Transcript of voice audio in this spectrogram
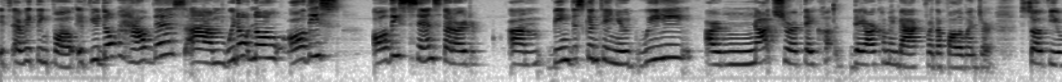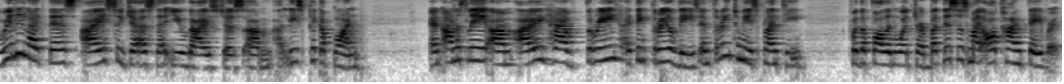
It's everything fall. If you don't have this, um, we don't know all these all these scents that are um, being discontinued, we are not sure if they they are coming back for the fall and winter. So if you really like this, I suggest that you guys just um, at least pick up one. And honestly, um, I have three, I think three of these, and three to me is plenty for the fall and winter. But this is my all-time favorite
